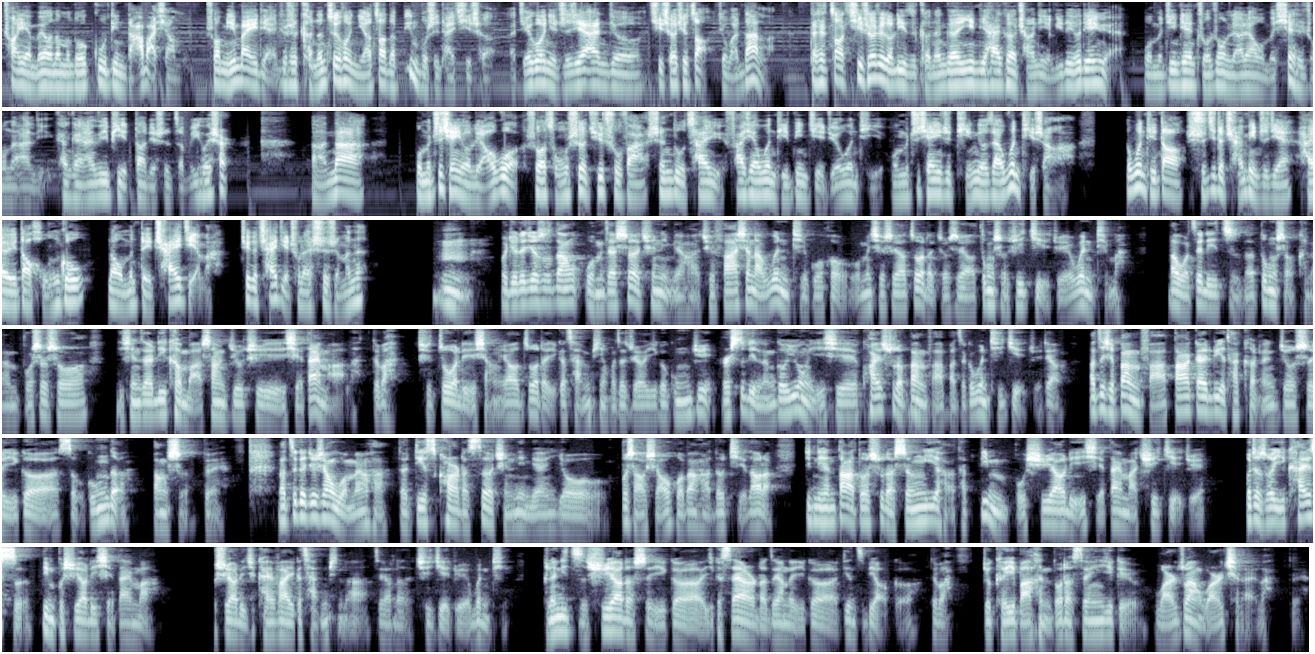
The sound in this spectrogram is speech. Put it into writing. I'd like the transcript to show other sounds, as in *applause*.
创业没有那么多固定打靶项目。说明白一点，就是可能最后你要造的并不是一台汽车啊，结果你直接按就汽车去造就完蛋了。但是造汽车这个例子可能跟印第骇客场景离得有点远，我们今天着重聊聊我们现实中的案例，看看 MVP 到底是怎么一回事儿啊。那我们之前有聊过，说从社区出发，深度参与，发现问题并解决问题。我们之前一直停留在问题上啊，那问题到实际的产品之间还有一道鸿沟，那我们得拆解嘛。这个拆解出来是什么呢？嗯。我觉得就是当我们在社区里面哈，去发现了问题过后，我们其实要做的就是要动手去解决问题嘛。那我这里指的动手，可能不是说你现在立刻马上就去写代码了，对吧？去做你想要做的一个产品或者叫一个工具，而是你能够用一些快速的办法把这个问题解决掉。那这些办法大概率它可能就是一个手工的方式，对。那这个就像我们哈的 Discord 的社群里面有不少小伙伴哈都提到了，今天大多数的生意哈，它并不需要你写代码去解决，或者说一开始并不需要你写代码，不需要你去开发一个产品啊这样的去解决问题，可能你只需要的是一个 Excel 的这样的一个电子表格，对吧？就可以把很多的生意给玩转玩起来了。对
